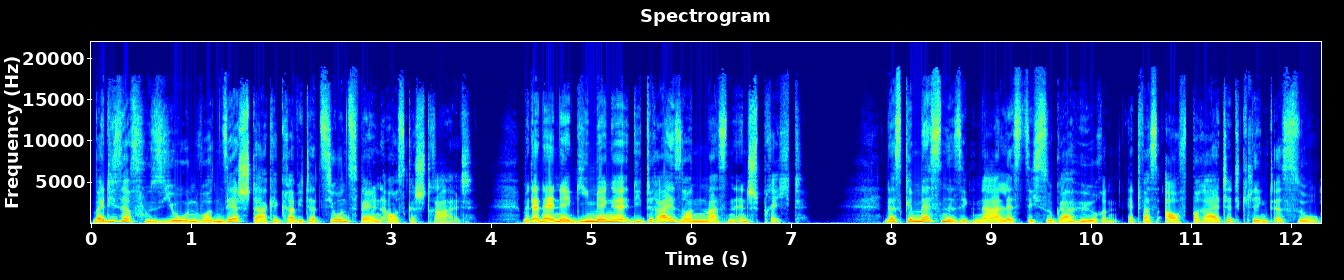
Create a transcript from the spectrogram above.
Bei dieser Fusion wurden sehr starke Gravitationswellen ausgestrahlt, mit einer Energiemenge, die drei Sonnenmassen entspricht. Das gemessene Signal lässt sich sogar hören. Etwas aufbereitet klingt es so.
